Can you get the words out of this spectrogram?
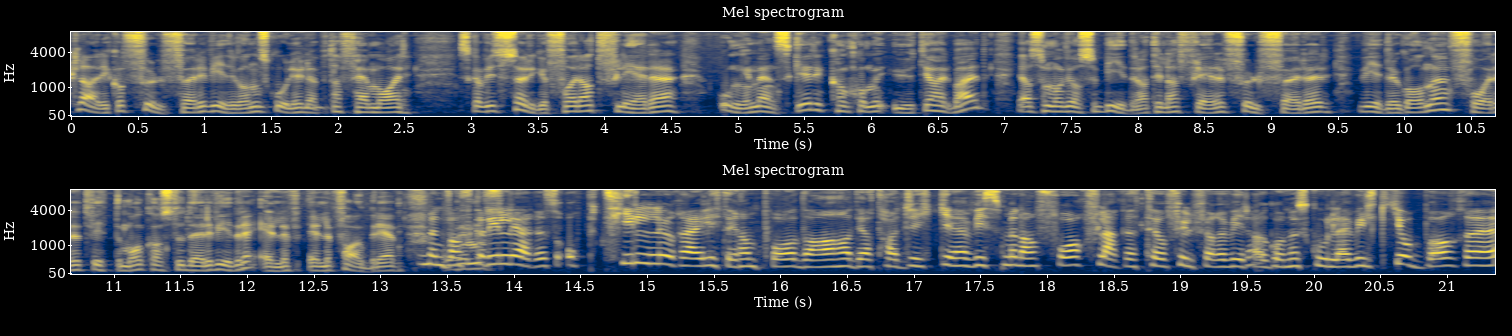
klarer ikke å fullføre videregående skole i løpet av fem år. Skal vi sørge for at flere unge mennesker kan komme ut i arbeid, ja, så må vi også bidra til at flere fullfører videregående, får et vitnemål, kan studere videre, eller, eller fagbrev. Men hva skal de læres opp til, lurer jeg litt på da, Hadia Tajik. Hvis vi da får flere til å fullføre videregående skole, hvilke jobber eh,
